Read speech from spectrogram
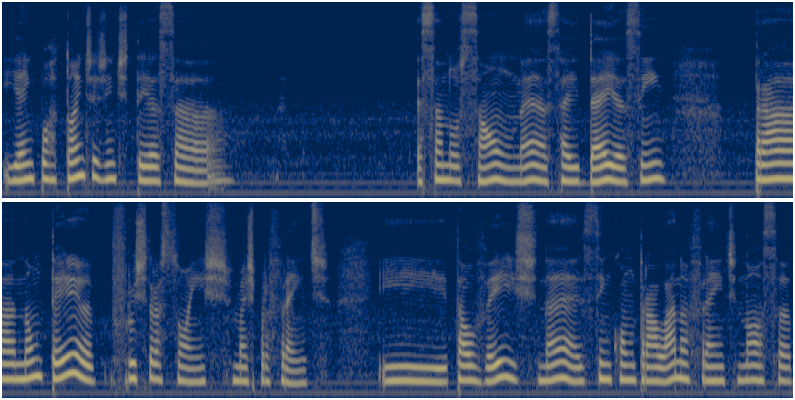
E é importante a gente ter essa essa noção, né, essa ideia assim, para não ter frustrações mais para frente. E talvez, né, se encontrar lá na frente, nossa,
